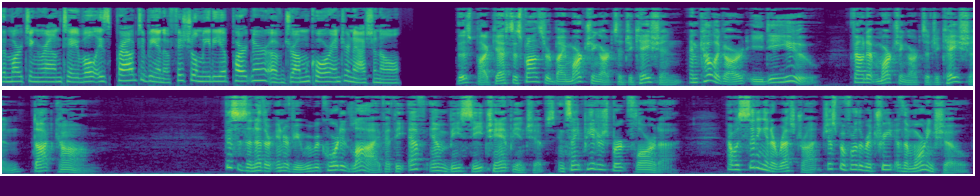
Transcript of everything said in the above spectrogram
The Marching Roundtable is proud to be an official media partner of Drum Corps International. This podcast is sponsored by Marching Arts Education and Color Guard EDU, found at marchingartseducation.com. This is another interview we recorded live at the FMBC Championships in St. Petersburg, Florida. I was sitting in a restaurant just before the retreat of the morning show,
